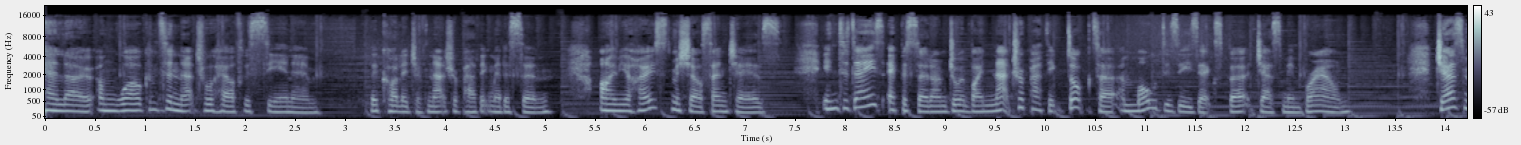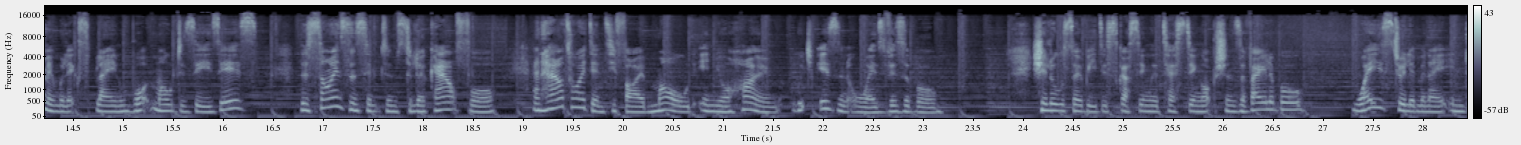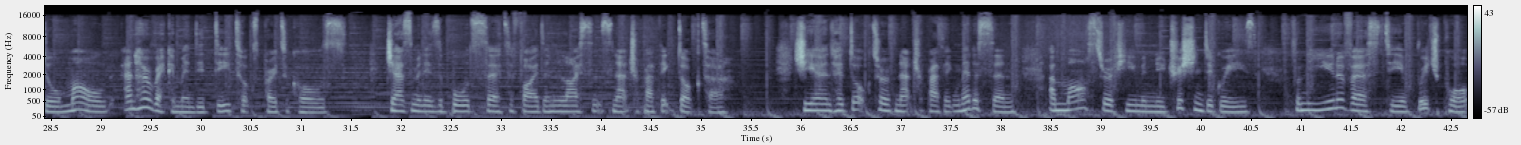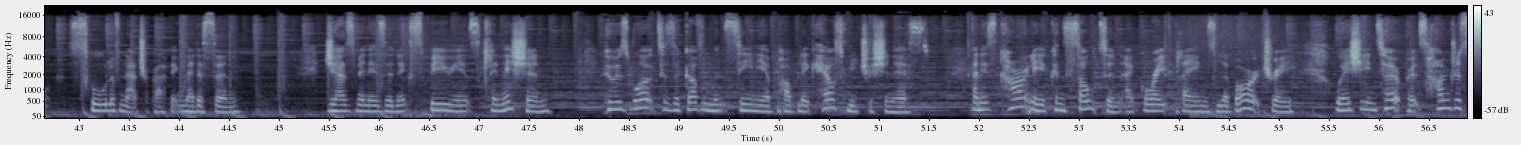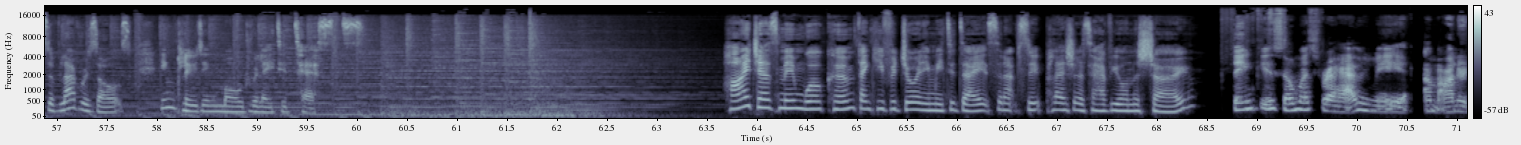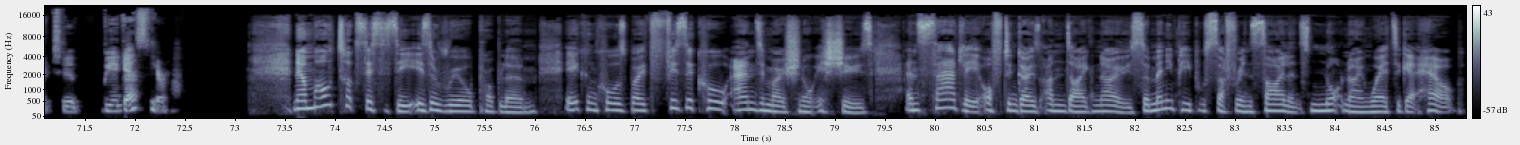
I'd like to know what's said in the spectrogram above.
Hello, and welcome to Natural Health with CNM, the College of Naturopathic Medicine. I'm your host, Michelle Sanchez. In today's episode, I'm joined by naturopathic doctor and mold disease expert Jasmine Brown. Jasmine will explain what mold disease is, the signs and symptoms to look out for, and how to identify mold in your home, which isn't always visible. She'll also be discussing the testing options available ways to eliminate indoor mold, and her recommended detox protocols. Jasmine is a board certified and licensed naturopathic doctor. She earned her Doctor of Naturopathic Medicine and Master of Human Nutrition degrees from the University of Bridgeport School of Naturopathic Medicine. Jasmine is an experienced clinician who has worked as a government senior public health nutritionist and is currently a consultant at Great Plains Laboratory, where she interprets hundreds of lab results, including mold related tests. Hi, Jasmine. Welcome. Thank you for joining me today. It's an absolute pleasure to have you on the show. Thank you so much for having me. I'm honored to be a guest here. Now, mold toxicity is a real problem. It can cause both physical and emotional issues, and sadly, it often goes undiagnosed. So many people suffer in silence, not knowing where to get help.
